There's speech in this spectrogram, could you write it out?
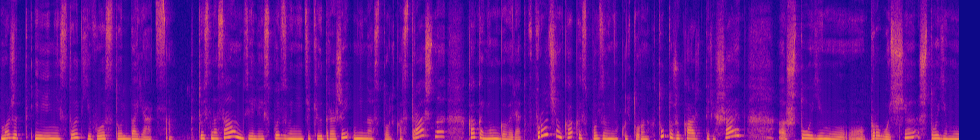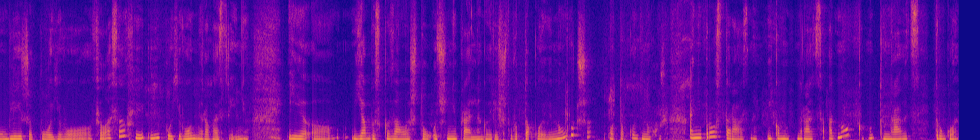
может и не стоит его столь бояться. То есть на самом деле использование диких дрожжей не настолько страшно, как о нем говорят. Впрочем, как использование культурных. Тут уже каждый решает, э, что ему э, проще, что ему ближе по его философии и по его мировоззрению. И э, я бы сказала, что очень неправильно говорить, что вот такое вино лучше, вот такое вино хуже. Они просто разные. И кому-то нравится одно, кому-то нравится другое.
